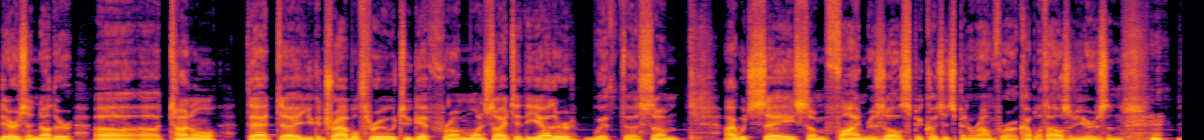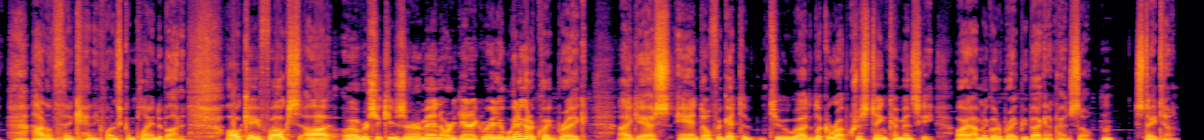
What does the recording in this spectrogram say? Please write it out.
there's another uh, uh tunnel that uh, you can travel through to get from one side to the other with uh, some, I would say, some fine results because it's been around for a couple of thousand years and I don't think anyone's complained about it. Okay, folks, uh, uh Richard Q. Organic Radio. We're going to go to a quick break, I guess. And don't forget to, to uh, look her up, Christine Kaminski. All right, I'm going to go to break. Be back in a pinch. So hmm? stay tuned.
